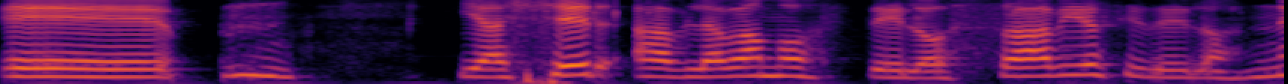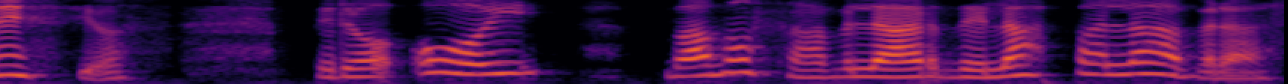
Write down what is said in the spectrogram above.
Eh, y ayer hablábamos de los sabios y de los necios, pero hoy vamos a hablar de las palabras.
